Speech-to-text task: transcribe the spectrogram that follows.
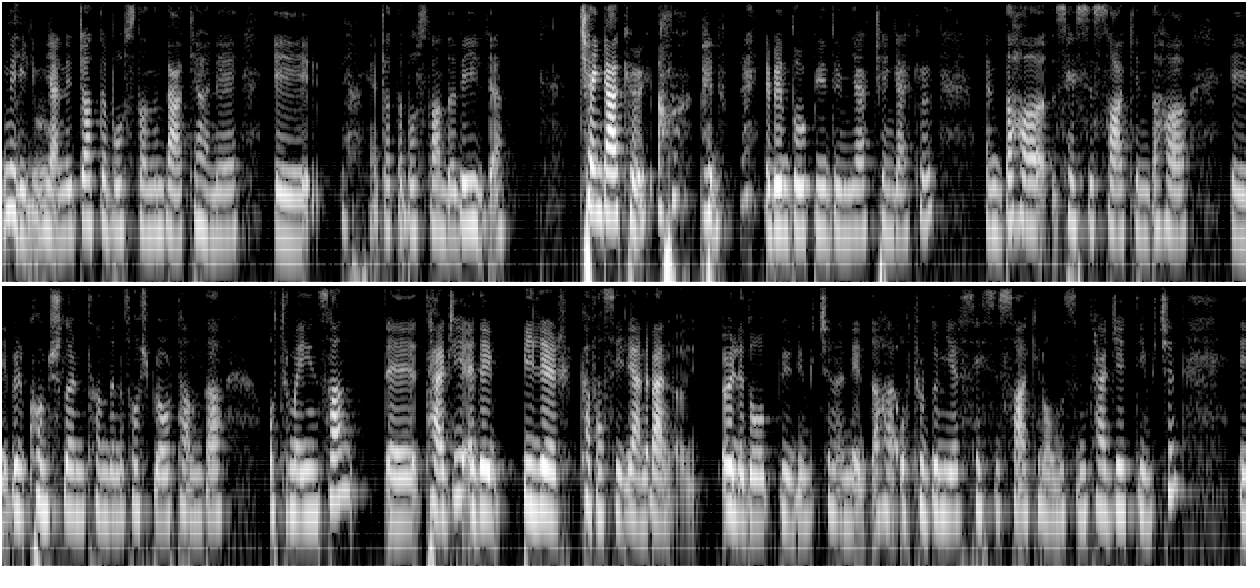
ne bileyim yani Caddebostan'ın belki hani e, yani Caddebostan'da değil de Çengelköy benim ya benim doğup büyüdüğüm yer Çengelköy. Yani daha sessiz, sakin, daha e, böyle komşularını tanıdığınız hoş bir ortamda oturmayı insan e, tercih edebilir kafasıyla. Yani ben öyle doğup büyüdüğüm için hani daha oturduğum yer sessiz, sakin olmasını tercih ettiğim için e,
